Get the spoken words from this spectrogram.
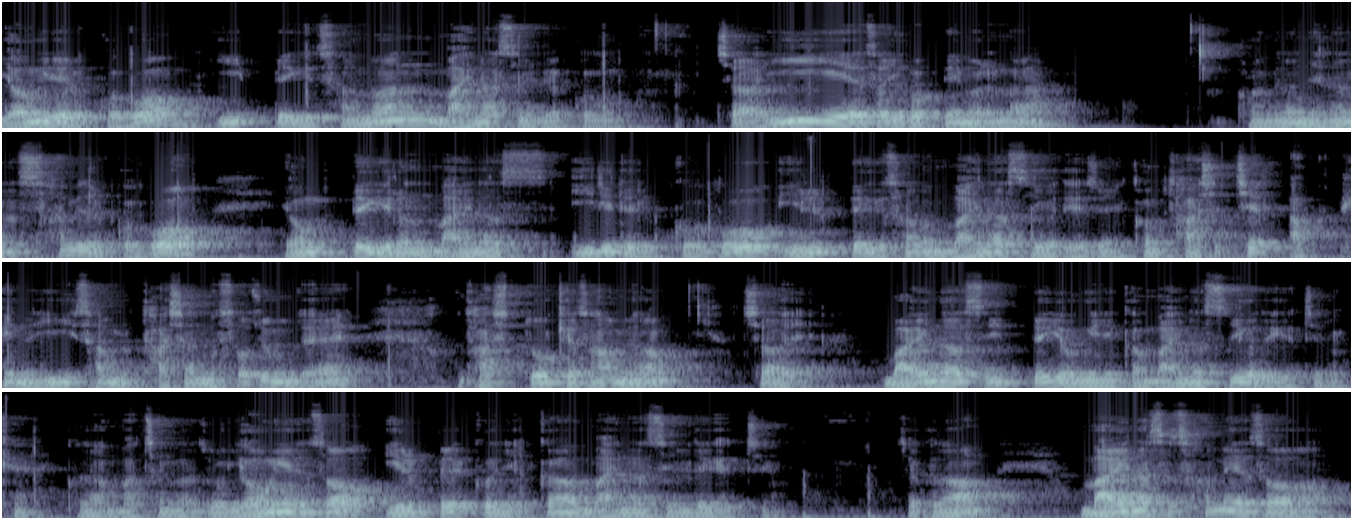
0이 될 거고 2 빼기 3은 마이너스 1될 거고 자 2에서 이거 빼면 얼마야? 그러면은 얘는 3이 될 거고 0 빼기 1은 마이너스 1이 될 거고 1 빼기 3은 마이너스 2가 되지 그럼 다시 제 앞에 있는 2, 3을 다시 한번 써주면 돼 다시 또 계산하면 자 마이너스 2 빼기 0이니까 마이너스 2가 되겠지 이렇게? 그 다음 마찬가지로 0에서 1뺄 거니까 마이너스 1 되겠지. 자그 다음 마이너스 3에서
